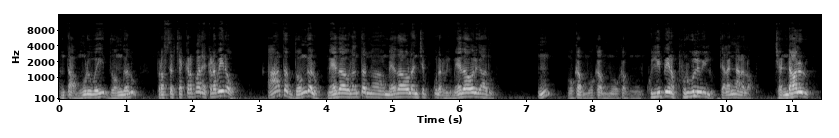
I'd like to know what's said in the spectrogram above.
అంతా మూడు పోయి దొంగలు. ప్రొఫెసర్ చక్రపాణి ఎక్కడ పోయినావు? అంత దొంగలు. మేధావులు అంతా మేధావులు అని చెప్పుకున్నారు వీళ్ళు. మేధావులు కాదు. ఒక ఒక ఒక కుళ్ళిపోయిన పురుగులు వీళ్ళు తెలంగాణలో. చండాలులు.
